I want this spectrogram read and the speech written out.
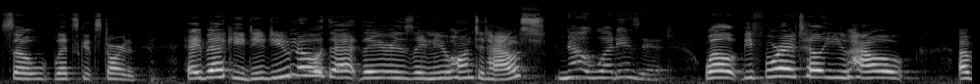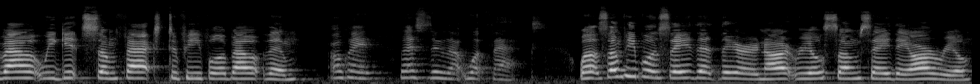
so let's get started. Hey Becky, did you know that there is a new haunted house? No, what is it? Well, before I tell you how about we get some facts to people about them. Okay, let's do that. What facts? Well, some people say that they are not real, some say they are real.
